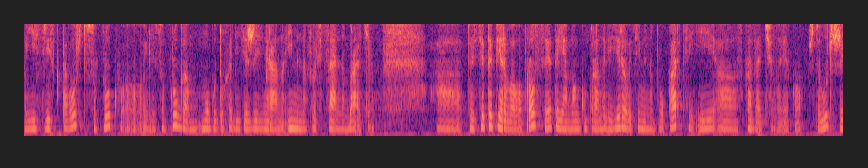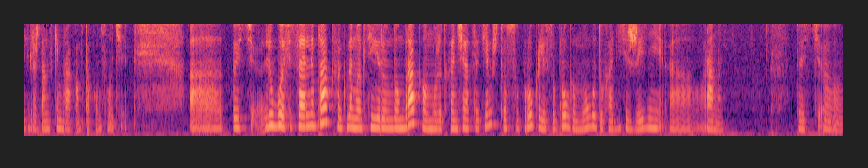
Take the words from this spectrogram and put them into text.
есть риск того, что супруг или супруга могут уходить из жизни рано, именно в официальном браке. То есть это первый вопрос, и это я могу проанализировать именно по карте и сказать человеку, что лучше жить гражданским браком в таком случае. А, то есть любой официальный брак, когда мы активируем дом брака, он может кончаться тем, что супруг или супруга могут уходить из жизни а, рано. То есть э,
